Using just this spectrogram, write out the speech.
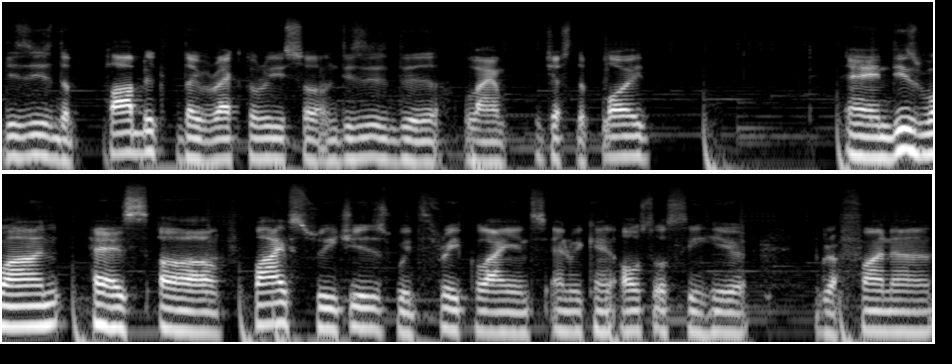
this is the public directory so this is the lamp just deployed and this one has uh, five switches with three clients and we can also see here grafana.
